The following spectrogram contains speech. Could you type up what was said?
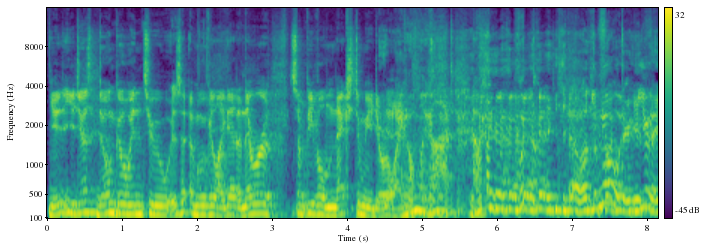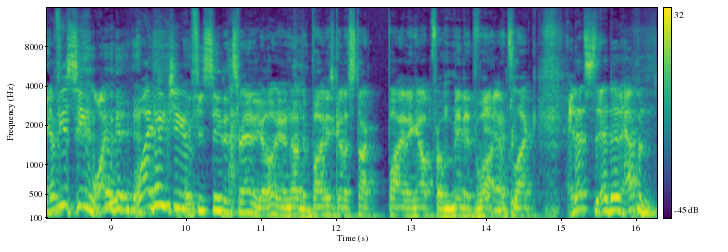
You, you just don't go into a movie like that. And there were some people next to me. They were Yeah. like, "Oh my god!" I was like, "What the? yeah what the fuck do you, you- have you seen one? Why don't you?" if you see the trailer, you already know the body's gonna start piling up from minute one. Yeah, it's like, and that's that happened.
